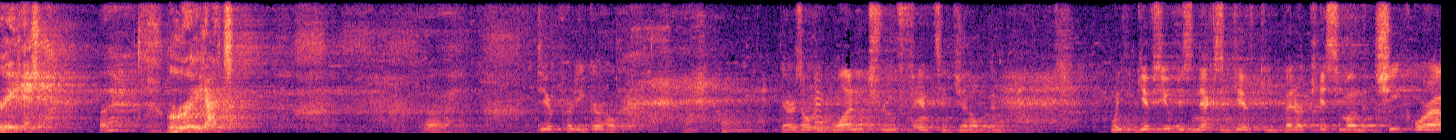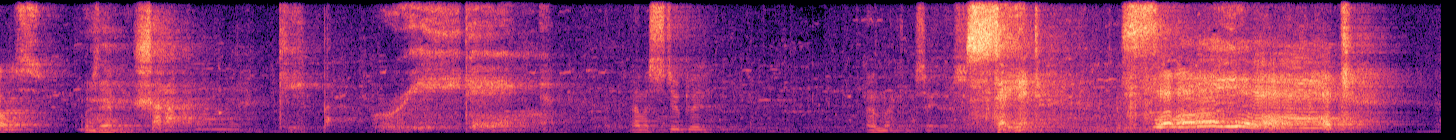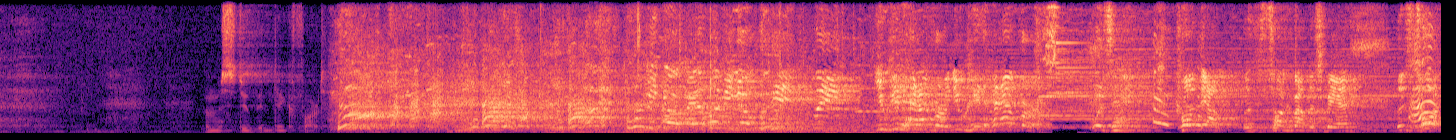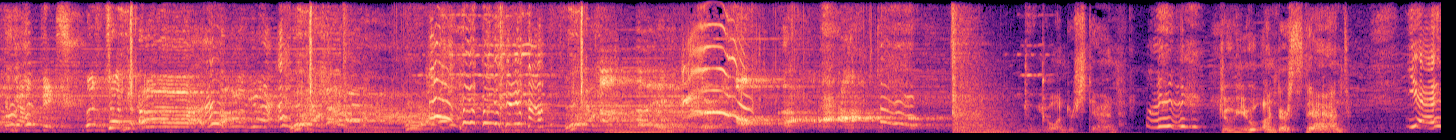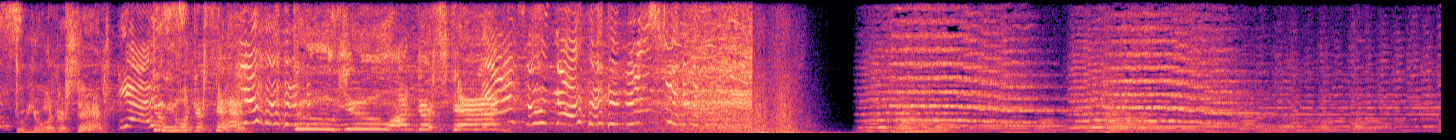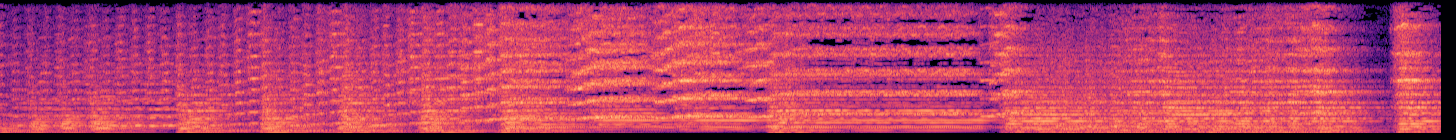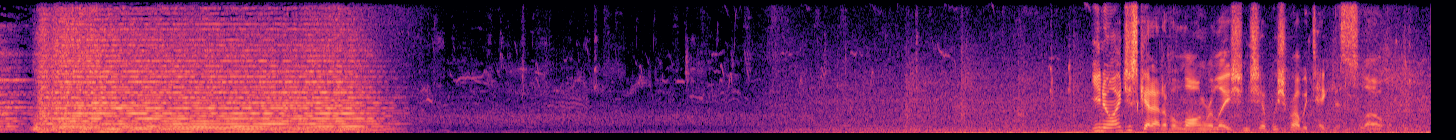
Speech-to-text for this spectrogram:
Read it. Read it. Uh, dear pretty girl, there is only one true fancy gentleman. When he gives you his next gift, you better kiss him on the cheek or else. What does that mean? Shut up. Keep reading. I'm a stupid. I'm not gonna say this. Say it. Say it. I'm a stupid dick fart. Let me go, man. Let me go, please, please. You can have her. You can have her. What's that? Calm down. Let's talk about this, man. Let's talk about this. Let's talk. Ah! Do you understand? Do you understand? Yes. Do you understand? Yes. Do you understand? Yes. Do you understand? Yes. Oh God, I understand. You know, I just got out of a long relationship. We should probably take this slow.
